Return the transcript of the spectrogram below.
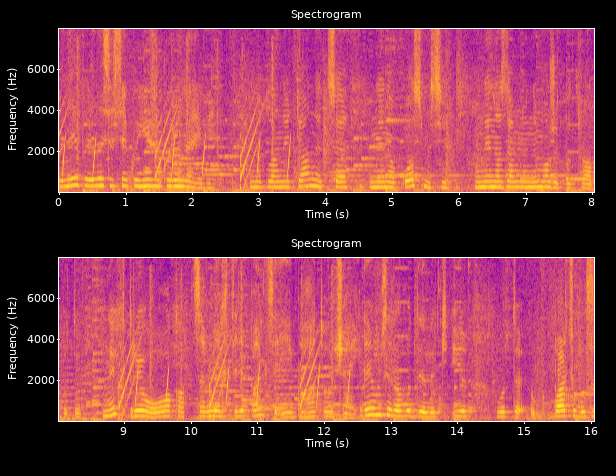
Вони приносять всяку їжу королеві. Інопланетяни це вони на космосі, вони на землю не можуть потрапити. У них три ока. Це в них три пальці і багато очей. Дивимося на годинник і от е, бачимо, що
